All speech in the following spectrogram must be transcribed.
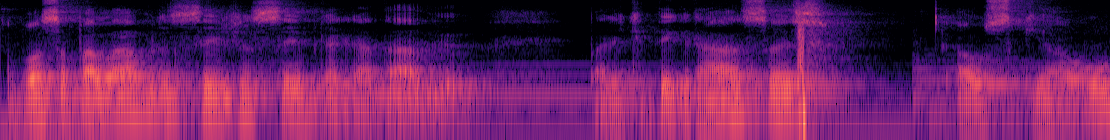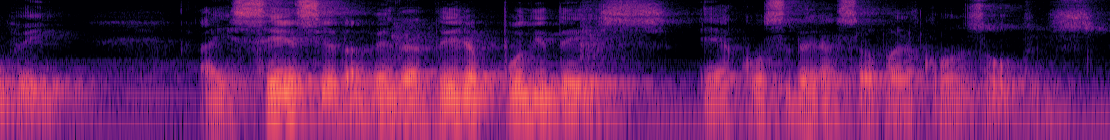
a vossa palavra seja sempre agradável, para que dê graças aos que a ouvem. A essência da verdadeira polidez é a consideração para com os outros.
